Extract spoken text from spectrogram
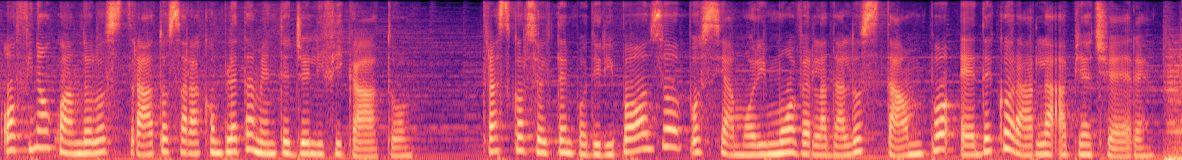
o fino a quando lo strato sarà completamente gelificato. Trascorso il tempo di riposo possiamo rimuoverla dallo stampo e decorarla a piacere.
